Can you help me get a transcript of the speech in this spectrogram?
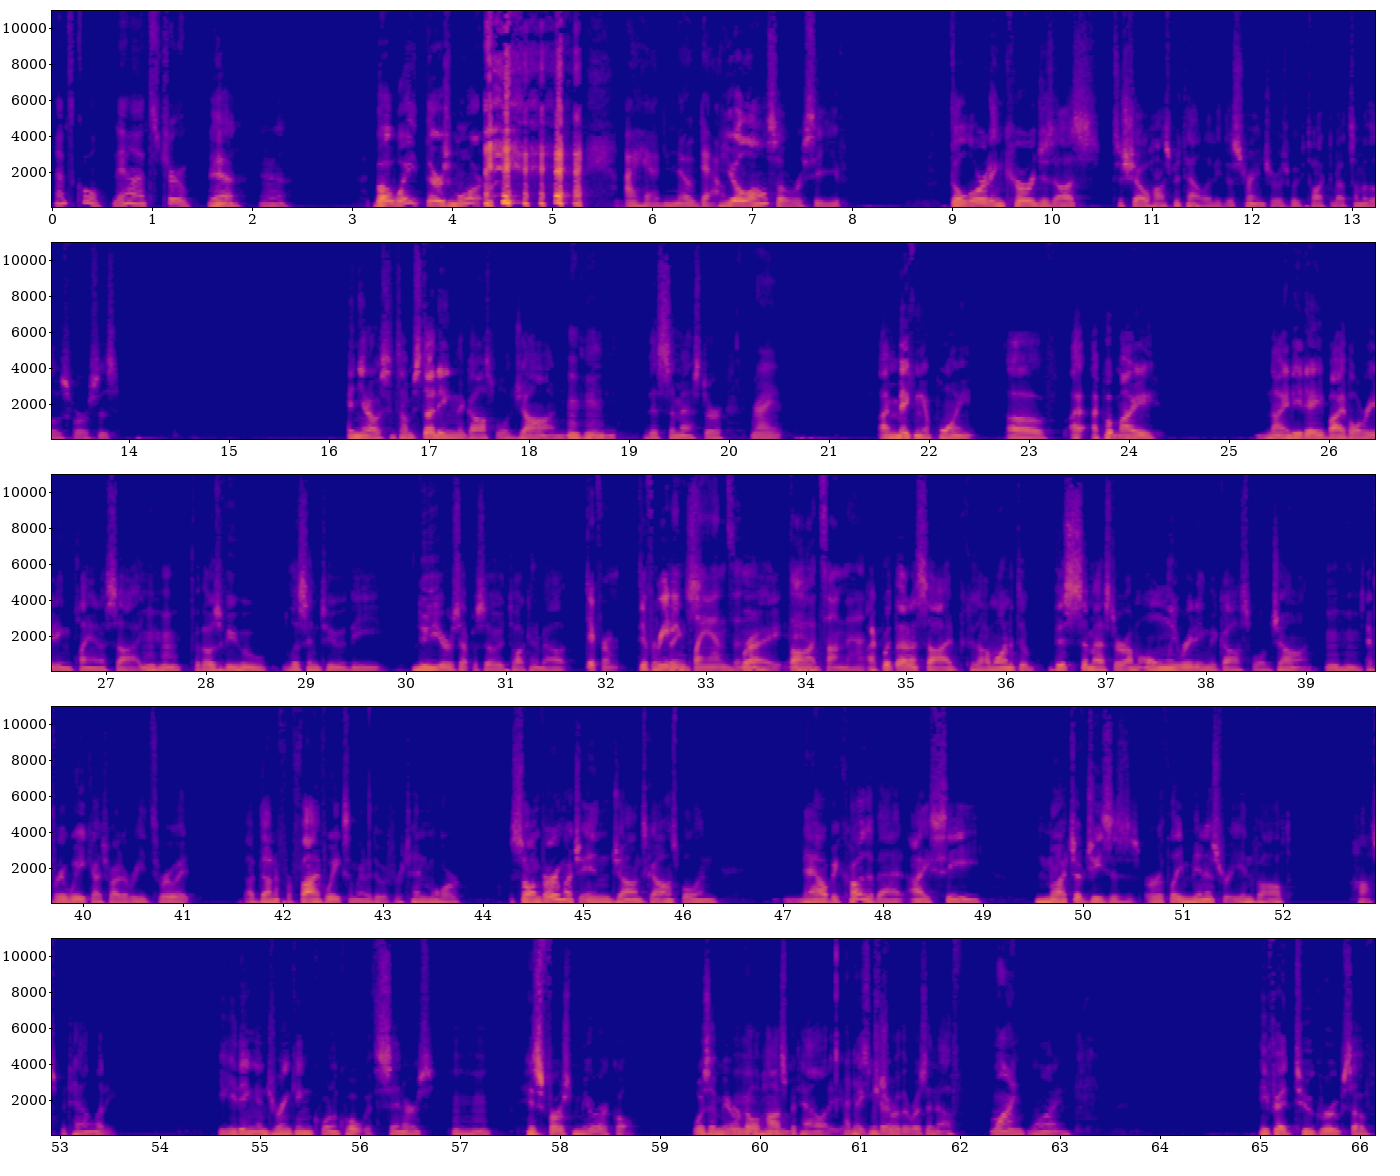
That's cool. Yeah, that's true. Yeah, yeah. But wait, there's more. I had no doubt. You'll also receive. The Lord encourages us to show hospitality to strangers. We've talked about some of those verses. And, you know, since I'm studying the Gospel of John in mm-hmm. this semester, Right. I'm making a point of, I, I put my 90 day Bible reading plan aside. You- mm-hmm. for those of you who listen to the New Year's episode talking about Different, Different reading things. plans and Right. thoughts And on that. I put that aside because I wanted to. This semester, I'm only reading the Gospel of John. Mm-hmm. Every week, I try to read through it. I've done it for five weeks. I'm going to do it for 10 more. So I'm very much in John's Gospel. And now, because of that, I see much of Jesus' earthly ministry involved hospitality, eating and drinking, quote unquote, with sinners. mm-hmm. His first miracle was a miracle of hospitality, of making sure there was enough Wine. wine. He fed two groups of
